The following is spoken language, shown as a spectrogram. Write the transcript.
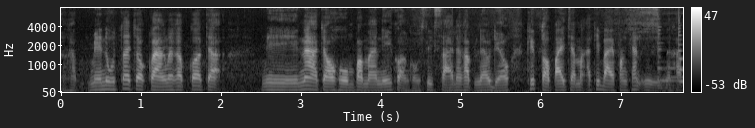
นะครับ เมนูหน้าจอกลางนะครับ ก็จะมีหน้าจอโฮมประมาณนี้ก่อนของซิกซ้ายนะครับ แล้วเดี๋ยวคลิปต่อไปจะมาอธิบายฟังก์ชันอื่นนะครับ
